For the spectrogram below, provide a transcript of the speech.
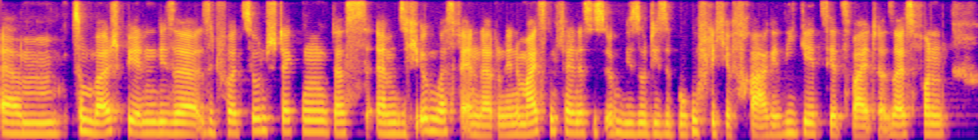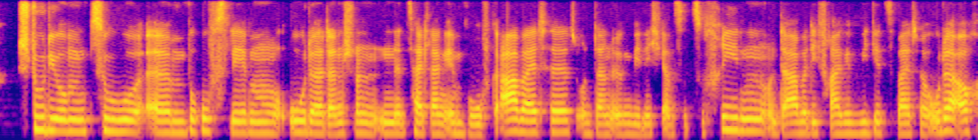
ähm, zum Beispiel in dieser Situation stecken, dass ähm, sich irgendwas verändert. Und in den meisten Fällen ist es irgendwie so diese berufliche Frage, wie geht es jetzt weiter? Sei es von Studium zu ähm, Berufsleben oder dann schon eine Zeit lang im Beruf gearbeitet und dann irgendwie nicht ganz so zufrieden. Und da aber die Frage, wie geht es weiter? Oder auch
